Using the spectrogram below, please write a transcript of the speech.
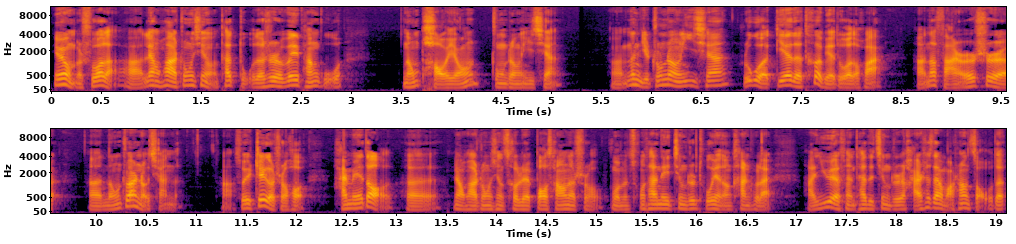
因为我们说了啊，量化中性它赌的是微盘股能跑赢中证一千。啊，那你中证一千如果跌的特别多的话，啊，那反而是呃能赚着钱的啊，所以这个时候还没到呃量化中性策略爆仓的时候，我们从它那净值图也能看出来啊，一月份它的净值还是在往上走的，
